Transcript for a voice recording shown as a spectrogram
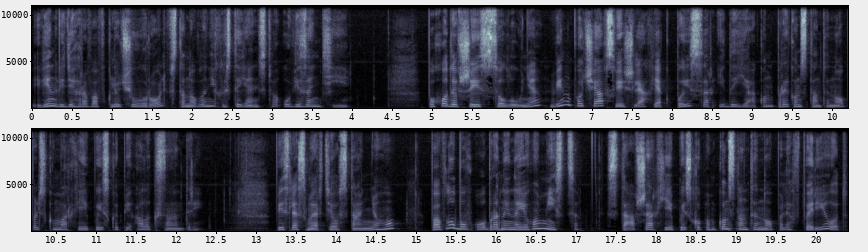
Він відігравав ключову роль в становленні християнства у Візантії. Походивши із Солуня, він почав свій шлях як писар і диякон при Константинопольському архієпископі Олександрі. Після смерті останнього Павло був обраний на його місце ставши архієпископом Константинополя в період,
